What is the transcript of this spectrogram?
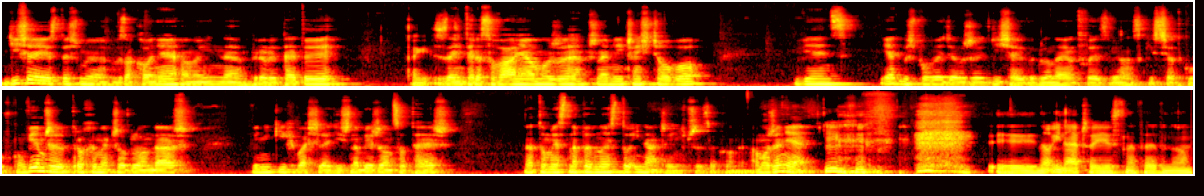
dzisiaj jesteśmy w zakonie, mamy inne priorytety, tak zainteresowania może przynajmniej częściowo, więc jak byś powiedział, że dzisiaj wyglądają twoje związki z siatkówką? Wiem, że trochę mecz oglądasz, wyniki chyba śledzisz na bieżąco też. Natomiast na pewno jest to inaczej niż przed zakonem. A może nie? Y, no inaczej jest na pewno.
